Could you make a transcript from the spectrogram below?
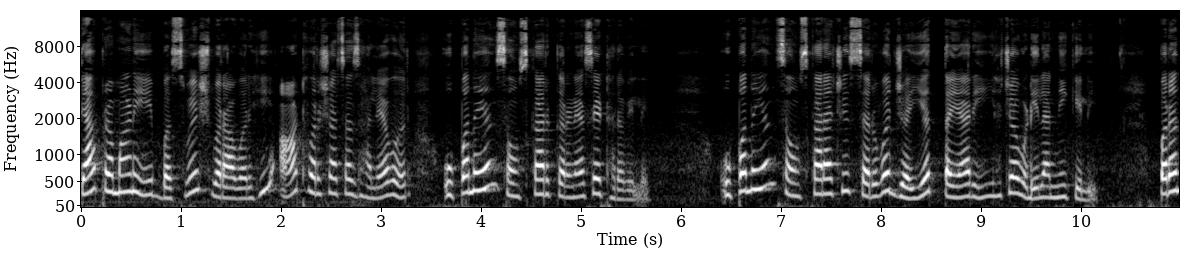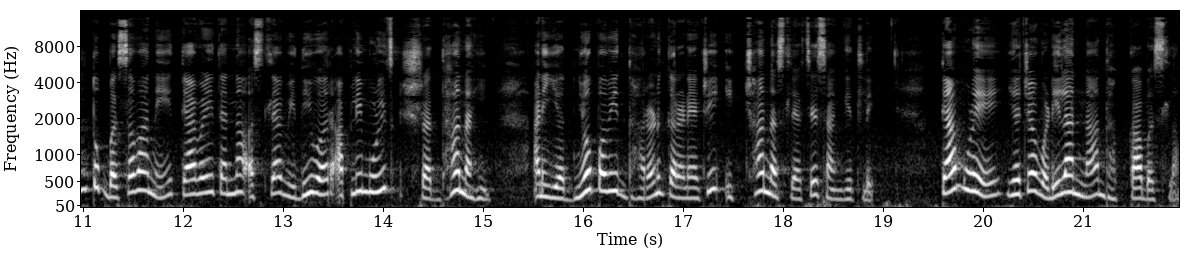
त्याप्रमाणे बसवेश्वरावरही आठ वर्षाचा झाल्यावर उपनयन संस्कार करण्याचे ठरविले. उपनयन संस्काराची सर्व जय्यत तयारी ह्याच्या वडिलांनी केली. परंतु बसवाने त्यावेळी त्यांना असल्या विधीवर आपली मुळीच श्रद्धा नाही आणि यज्ञोपवीत धारण करण्याची इच्छा नसल्याचे सांगितले. त्यामुळे ह्याच्या वडिलांना धक्का बसला.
